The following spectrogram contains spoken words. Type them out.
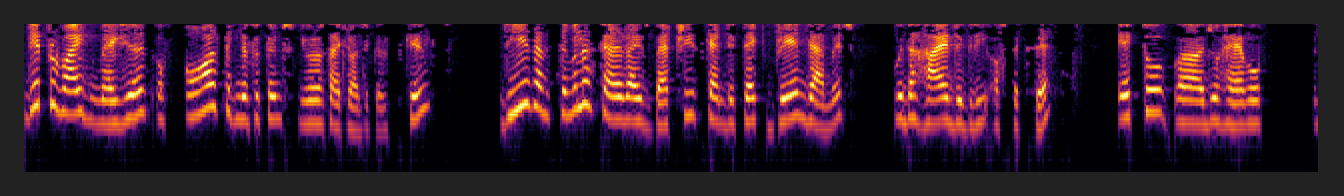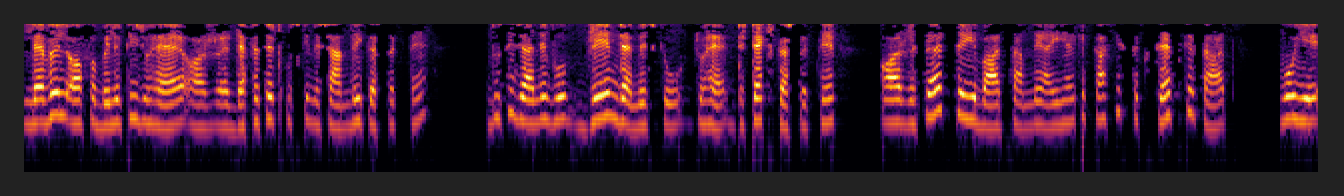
they provide measures of all significant neuropsychological skills these and similar standardised batteries can detect brain damage with a higher degree of success ایک تو جو ہے وہ لیول آف ابلٹی جو ہے اور ڈیفیسٹ اس کی نشاندہی کر سکتے ہیں۔ دوسری جانب وہ برین ڈیمیج کو جو ہے ڈیٹیکٹ کر سکتے ہیں۔ اور ریسرچ سے یہ بات سامنے آئی ہے کہ کافی سکسیس کے ساتھ وہ یہ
